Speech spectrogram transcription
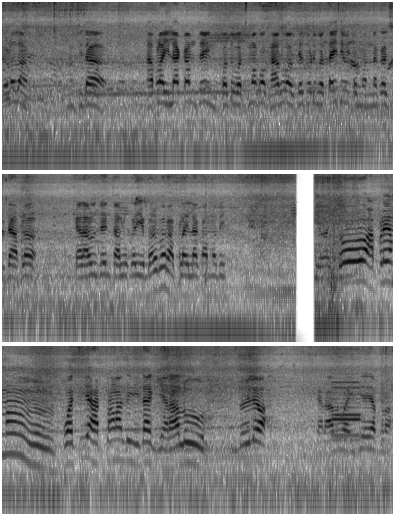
ચડો સીધા આપણા ઇલાકામાં જઈને કાં તો વચમાં કોઈ ખારું આવશે થોડી બતાવી દેવું તો મનનગર સીધા આપણે ખેરાળું જઈને ચાલુ કરીએ. બરાબર? આપણા ઇલાકામાંથી તો આપણે અમે પહોંચીએ હટલાણાથી સીધા ઘેરાલુ. જોઈ લો. ઘેરાલુ આવી જાય આપણા.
